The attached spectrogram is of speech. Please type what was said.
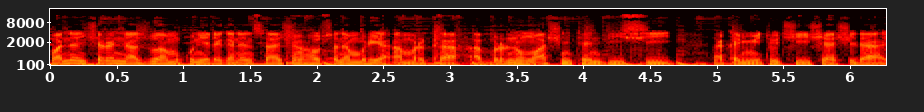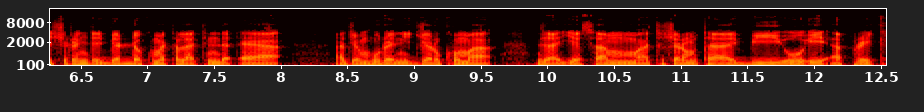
wannan shirin na zuwa muku ne daga nan sashen Hausa na murya Amurka a birnin Washington DC a kan mitoci 1625 da kuma 31 a jamhuriyar Nijar kuma za a iya samun tashar ta BOA Africa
